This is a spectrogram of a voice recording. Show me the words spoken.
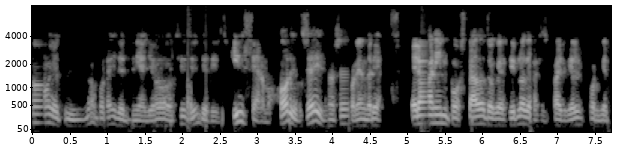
no, yo- no, por ahí tenía yo, sí, sí, 10, 15 a lo mejor, 16, no sé, por ahí andaría. Era fan impostado, tengo que decirlo, de las Spice Girls porque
